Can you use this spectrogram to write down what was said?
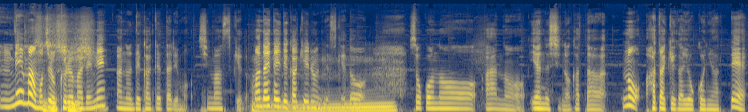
うんでまあもちろん車でねあの出かけたりもしますけど。まあ大体出かけるんですけどそこのあの家主の方の畑が横にあって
